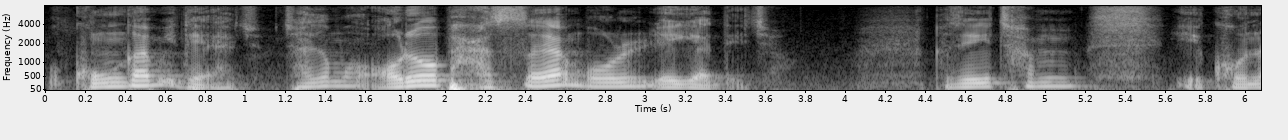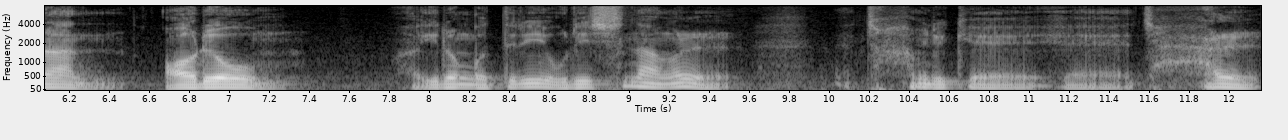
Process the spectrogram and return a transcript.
뭐 공감이 돼야죠. 자기가 뭐 어려워 봤어야 뭘 얘기가 되죠. 그래서 이게 참 이 고난, 어려움 아, 이런 것들이 우리 신앙을 참 이렇게 예, 잘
